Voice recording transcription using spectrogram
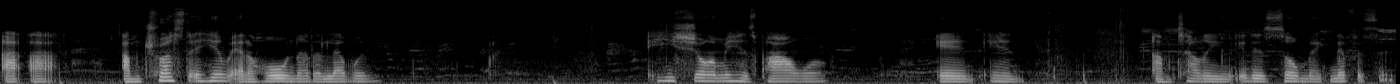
I, I, I'm trusting Him at a whole nother level. He's showing me His power, and and I'm telling you, it is so magnificent.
